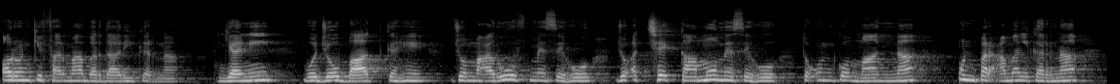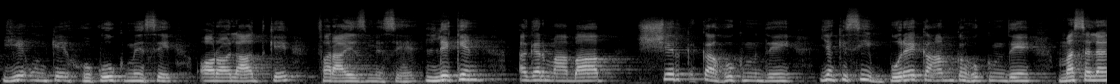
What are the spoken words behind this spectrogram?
اور ان کی فرما برداری کرنا۔ یعنی وہ جو بات کہیں، جو معروف میں سے ہو، جو اچھے کاموں میں سے ہو، تو ان کو ماننا، ان پر عمل کرنا، یہ ان کے حقوق میں سے اور اولاد کے فرائض میں سے ہے۔ لیکن اگر ماں باپ شرک کا حکم دیں یا کسی برے کام کا حکم دیں، مثلا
